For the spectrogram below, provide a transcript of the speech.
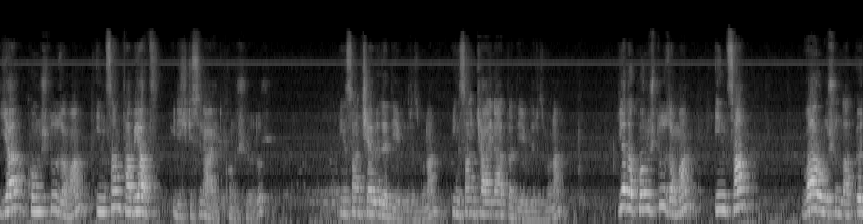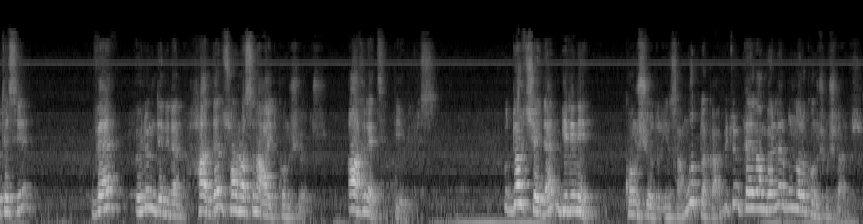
Ya konuştuğu zaman insan tabiat ilişkisine ait konuşuyordur. İnsan çevre de diyebiliriz buna. İnsan kainat da diyebiliriz buna. Ya da konuştuğu zaman insan varoluşundan ötesi ve ölüm denilen halden sonrasına ait konuşuyordur. Ahiret diyebiliriz. Bu dört şeyden birini konuşuyordur insan mutlaka. Bütün peygamberler bunları konuşmuşlardır.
